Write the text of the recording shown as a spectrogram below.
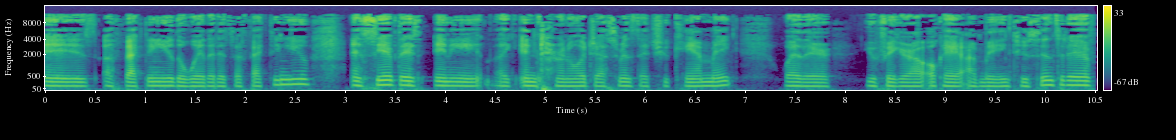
is affecting you the way that it's affecting you and see if there's any like internal adjustments that you can make whether you figure out, okay, I'm being too sensitive,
